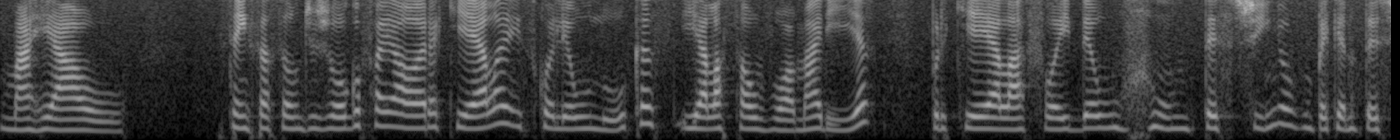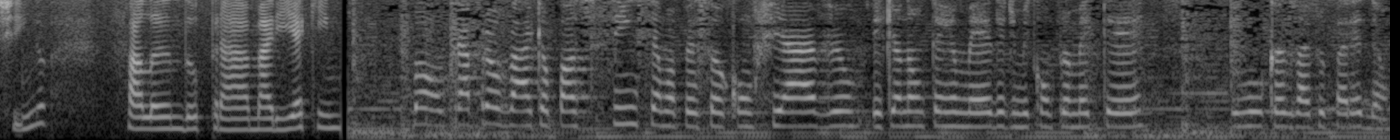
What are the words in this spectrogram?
uma real sensação de jogo foi a hora que ela escolheu o Lucas e ela salvou a Maria, porque ela foi deu um, um textinho, um pequeno textinho falando para Maria que Bom, para provar que eu posso sim ser uma pessoa confiável e que eu não tenho medo de me comprometer, o Lucas vai pro paredão.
